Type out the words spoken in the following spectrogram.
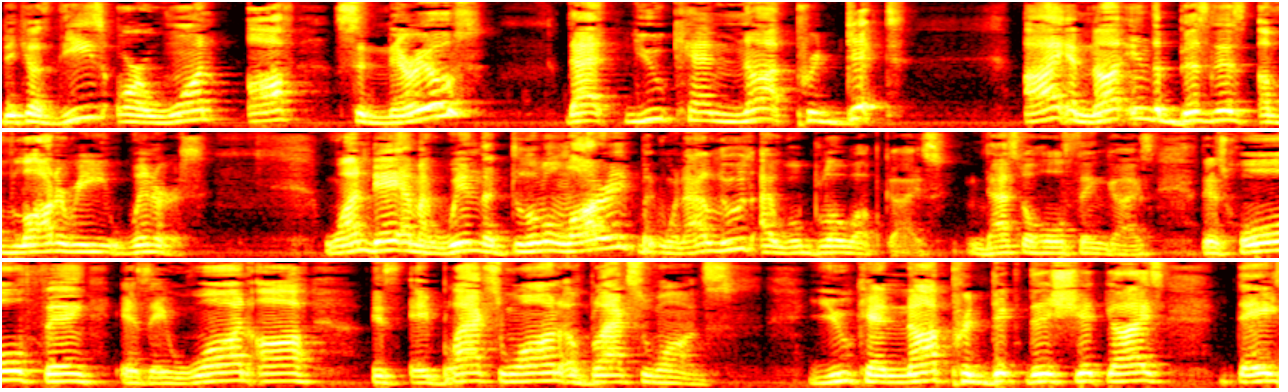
because these are one-off scenarios that you cannot predict. I am not in the business of lottery winners. One day I might win the little lottery, but when I lose, I will blow up, guys. That's the whole thing, guys. This whole thing is a one-off, is a black swan of black swans. You cannot predict this shit, guys. They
